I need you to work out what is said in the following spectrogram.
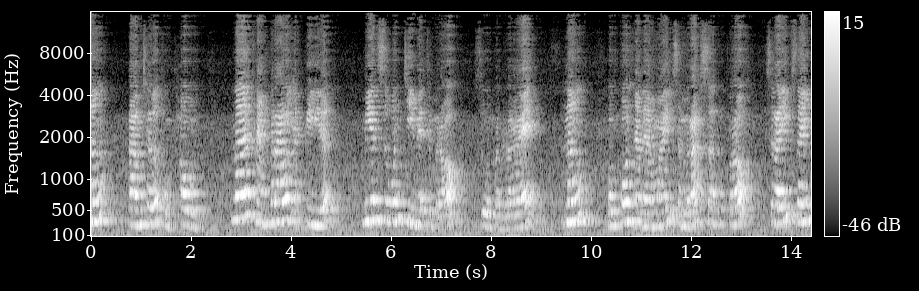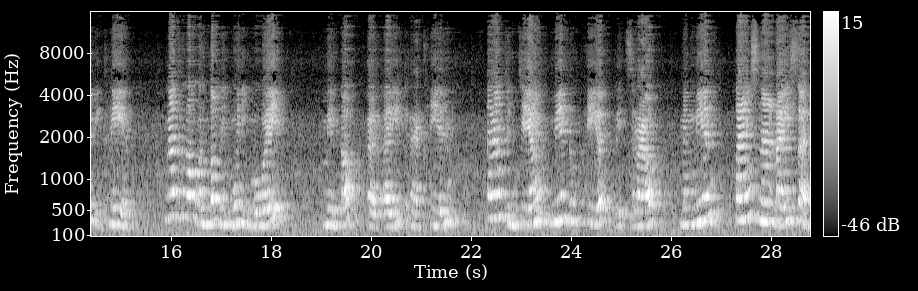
និងដើមឈើធំធំនៅខាងក្រោយអគារ មានសួនជីវៈចម្រុះសួនបន្លែនិងបង្គន់អនាម័យសម្រាប់សិស្សប្រុសស្រីផ្សេងពីគ្នានៅក្នុងបន្ទប់នីមួយនីមួយមានតុកៅអីក្តារខៀនតាមជញ្ជាំងមានរូបភាពវិស្រោបនិងមានតាំងស្នាដៃសិស្ស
